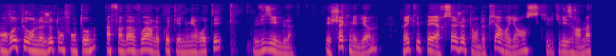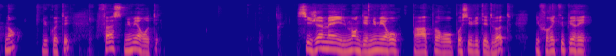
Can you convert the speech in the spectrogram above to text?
On retourne le jeton fantôme afin d'avoir le côté numéroté visible et chaque médium récupère ses jetons de clairvoyance qu'il utilisera maintenant du côté face numéroté. Si jamais il manque des numéros par rapport aux possibilités de vote, il faut récupérer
